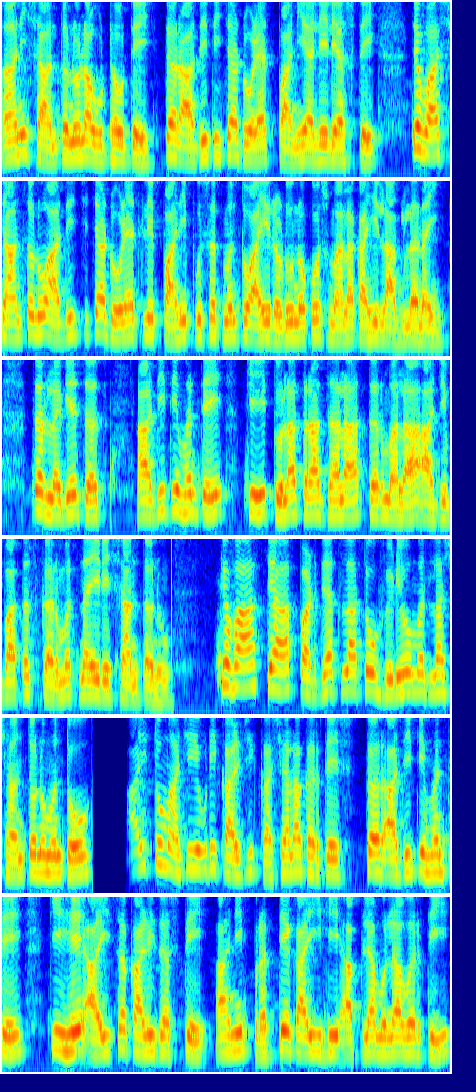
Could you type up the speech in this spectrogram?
आणि शांतनूला उठवते. तर आदितीच्या डोळ्यात पाणी आलेले असते. तेव्हा शांतनू आदितीच्या डोळ्यातले पाणी पुसत म्हणतो आई रडू नकोस मला काही लागलं नाही. तर लगेचच आदिती म्हणते की तुला त्रास झाला तर मला अजिबातच करमत नाही रे शांतनू. तेव्हा त्या पडद्यातला तो व्हिडिओमधला शांतनू म्हणतो आई तू माझी एवढी काळजी कशाला करतेस? तर आदिती म्हणते की हे आईचं काळीज असते आणि प्रत्येक आई ही आपल्या मुलावरती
